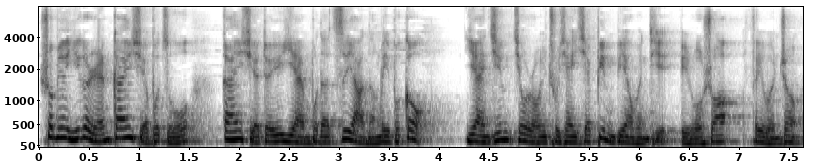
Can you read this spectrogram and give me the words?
说明一个人肝血不足，肝血对于眼部的滋养能力不够，眼睛就容易出现一些病变问题，比如说飞蚊症。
